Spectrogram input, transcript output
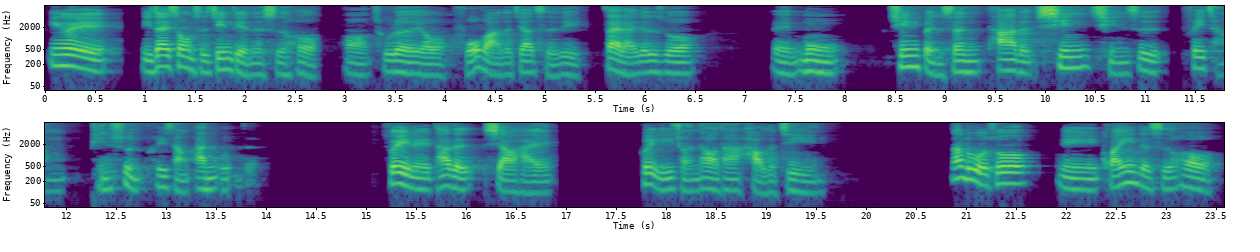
因为你在诵持经典的时候，哦，除了有佛法的加持力，再来就是说，诶母。亲本身他的心情是非常平顺、非常安稳的，所以呢，他的小孩会遗传到他好的基因。那如果说你怀孕的时候，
